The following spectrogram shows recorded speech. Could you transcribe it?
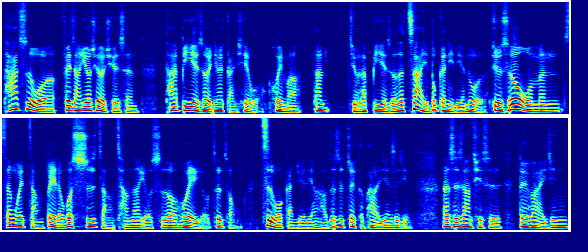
他是我非常优秀的学生，他毕业的时候一定会感谢我，会吗？他。结果他毕业的时候，他再也不跟你联络了。有时候我们身为长辈的或师长，常常有时候会有这种自我感觉良好，这是最可怕的一件事情。那事实上，其实对方已经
